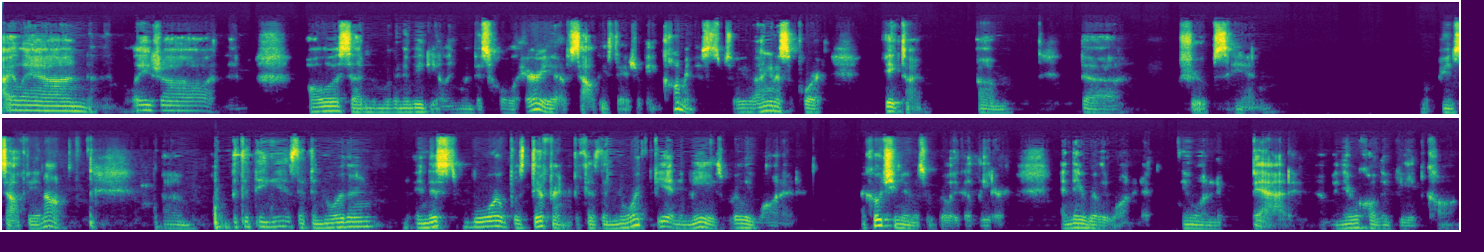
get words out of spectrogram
Thailand, and then Malaysia, and then all of a sudden we're going to be dealing with this whole area of Southeast Asia being communist. So I'm going to support big time um, the troops in in South Vietnam. Um, but the thing is that the northern in this war was different because the North Vietnamese really wanted. Ho Chi Minh was a really good leader, and they really wanted it. They wanted it bad, I mean, they were called the Viet Cong,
